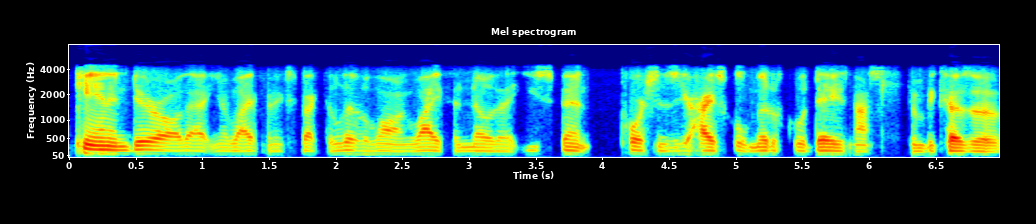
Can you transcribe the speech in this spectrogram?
can't endure all that in your life and expect to live a long life and know that you spent portions of your high school, middle school days not sleeping because of,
